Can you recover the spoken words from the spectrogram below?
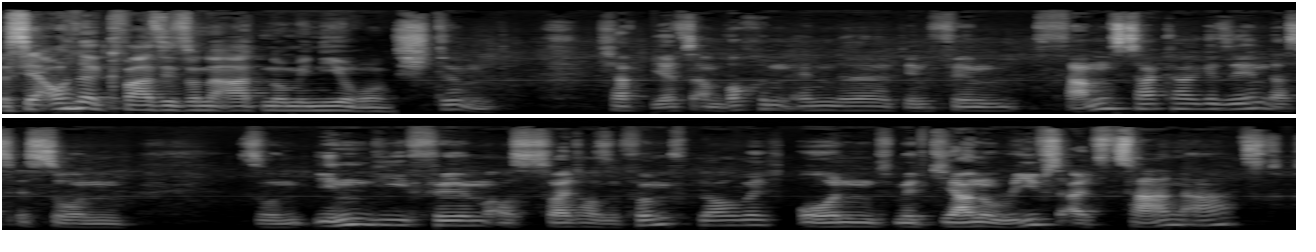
Das ist ja auch eine, quasi so eine Art Nominierung. Stimmt. Ich habe jetzt am Wochenende den Film Thumbsucker gesehen. Das ist so ein, so ein Indie-Film aus 2005, glaube ich. Und mit Keanu Reeves als Zahnarzt.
